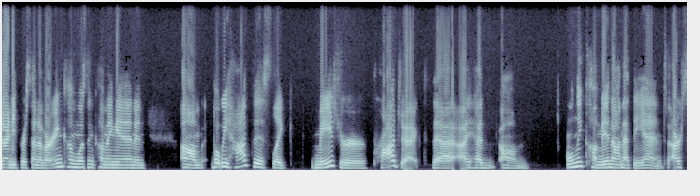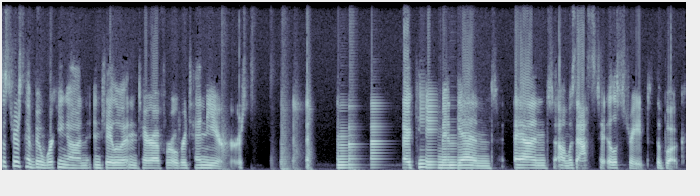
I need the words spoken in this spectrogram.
90% of our income wasn't coming in and um, but we had this like major project that I had um, only come in on at the end. Our sisters have been working on In in Terra for over 10 years. I came in the end and um, was asked to illustrate the book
